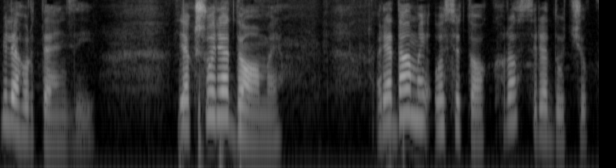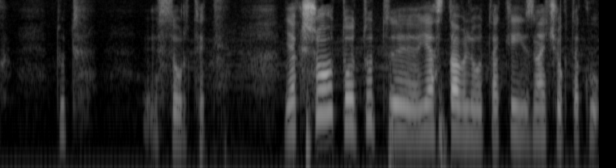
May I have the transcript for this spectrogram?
біля гортензії. Якщо рядами, рядами ось отак, раз рядочок, тут е, сортик. Якщо, то тут е, я ставлю такий значок, таку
